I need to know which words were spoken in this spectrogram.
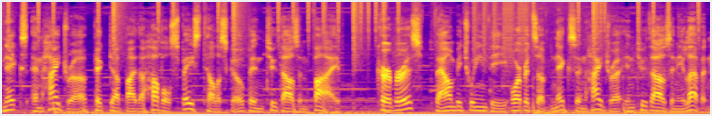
Nix and Hydra, picked up by the Hubble Space Telescope in 2005, Kerberos, found between the orbits of Nix and Hydra in 2011,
